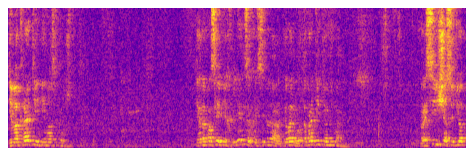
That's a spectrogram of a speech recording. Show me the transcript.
демократия невозможна. Я на последних лекциях и семинарах говорю, вот обратите внимание, в России сейчас идет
